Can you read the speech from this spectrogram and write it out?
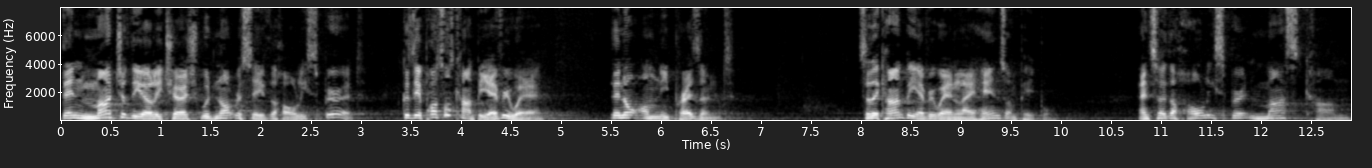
then much of the early church would not receive the Holy Spirit. Because the apostles can't be everywhere. They're not omnipresent. So they can't be everywhere and lay hands on people. And so the Holy Spirit must come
